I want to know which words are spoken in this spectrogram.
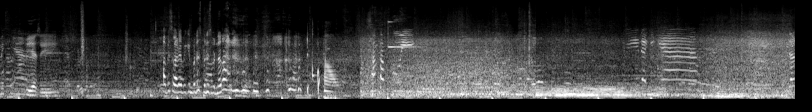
mixnya. Iya sih. Habis kalian bikin pedes-pedes beneran. Santap kuy. Ini dagingnya. Dan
